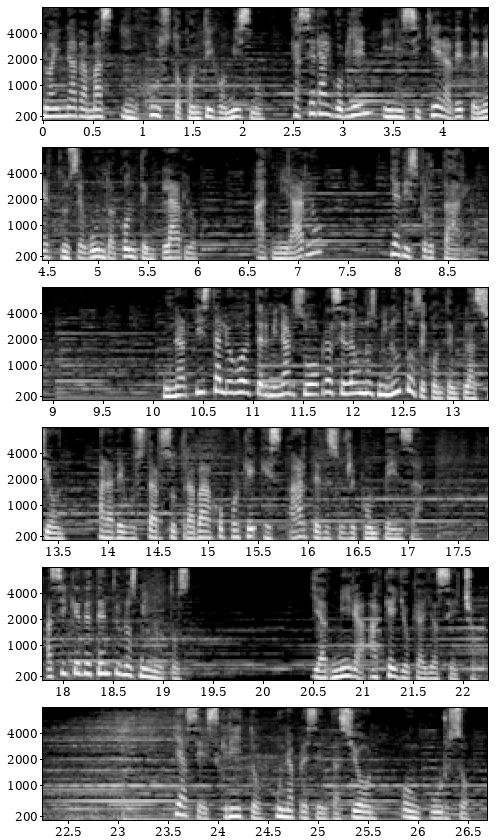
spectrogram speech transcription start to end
No hay nada más injusto contigo mismo que hacer algo bien y ni siquiera detenerte un segundo a contemplarlo, admirarlo y a disfrutarlo. Un artista luego de terminar su obra se da unos minutos de contemplación para degustar su trabajo porque es parte de su recompensa. Así que detente unos minutos y admira aquello que hayas hecho. Ya sea escrito, una presentación o un curso,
